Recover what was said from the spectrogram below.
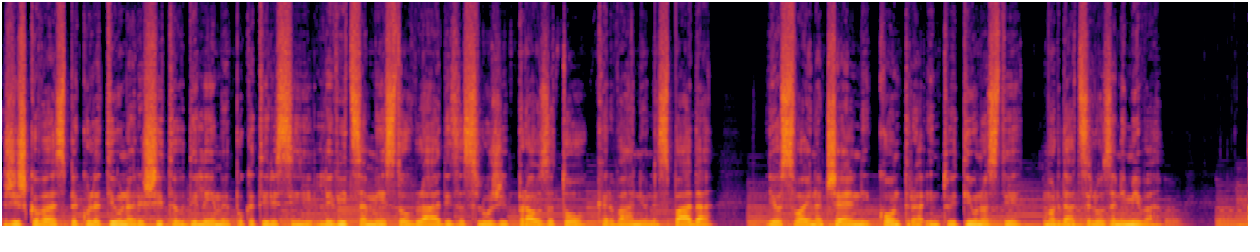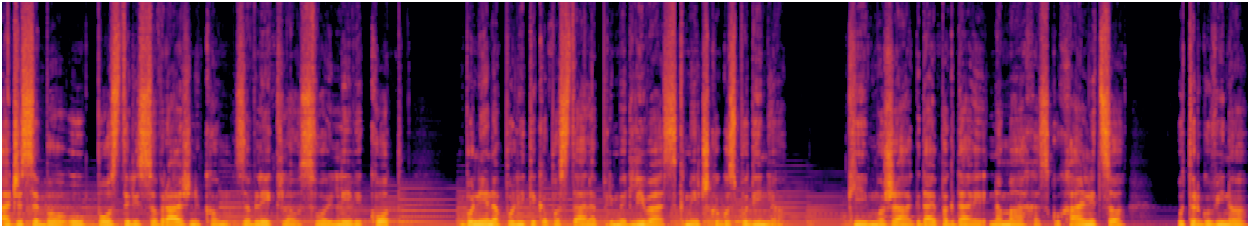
Žižkova spekulativna rešitev dileme, po kateri si levica mesto v vladi zasluži prav zato, ker vanjo ne spada, je v svoji načelni kontraintuitivnosti morda celo zanimiva. A če se bo v posteli sovražnikom zavlekla v svoj levi kot, bo njena politika postala primerljiva s kmečko gospodinjo, ki moža kdaj pa kdaj namaha s kuhalnico, v trgovino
